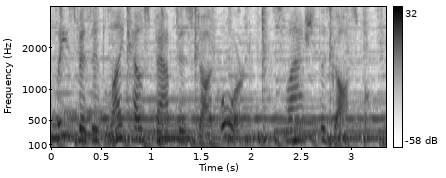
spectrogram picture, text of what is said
please visit lighthousebaptist.org slash the gospel.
